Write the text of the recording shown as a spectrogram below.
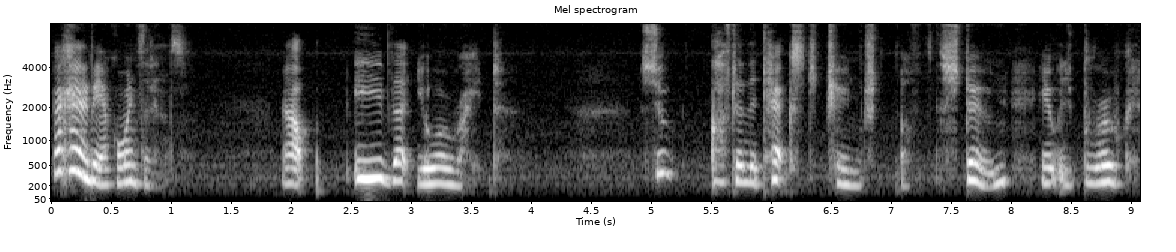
That can't be a coincidence. Now, Eve, that you are right. Soon after the text changed of the stone, it was broken,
